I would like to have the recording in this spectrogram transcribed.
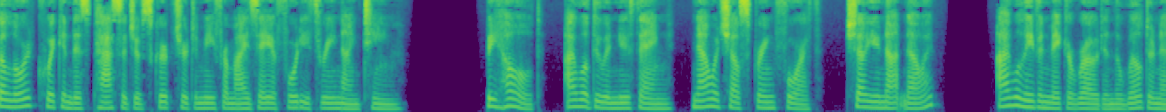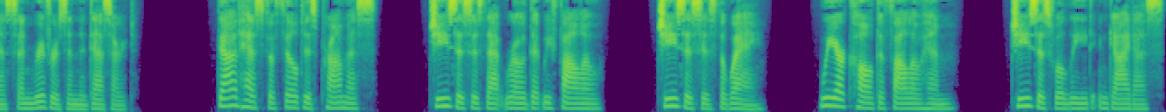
The Lord quickened this passage of Scripture to me from Isaiah 43:19. Behold, I will do a new thing, now it shall spring forth, shall you not know it? I will even make a road in the wilderness and rivers in the desert. God has fulfilled his promise. Jesus is that road that we follow. Jesus is the way. We are called to follow him. Jesus will lead and guide us.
